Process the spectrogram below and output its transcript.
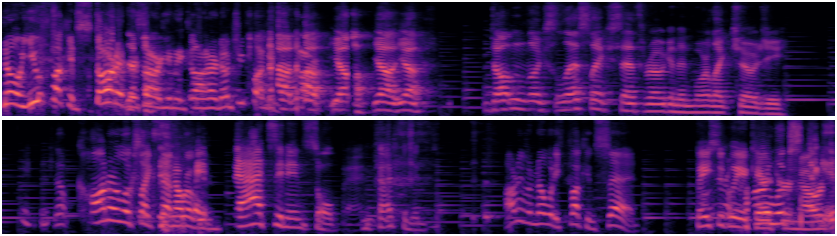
no. You fucking started this argument, Connor. Don't you fucking No, start. no, yeah, yo, yo. Dalton looks less like Seth Rogen and more like Choji. No, Connor looks like Seth Okay, Rogen. that's an insult, Ben. That's an insult. I don't even know what he fucking said. Basically, a character in looks like Naruto if-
